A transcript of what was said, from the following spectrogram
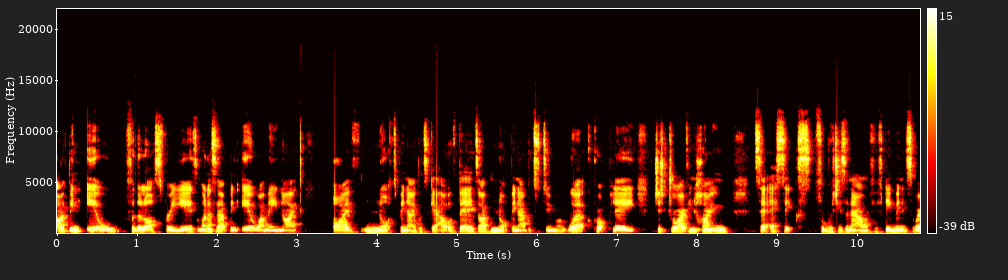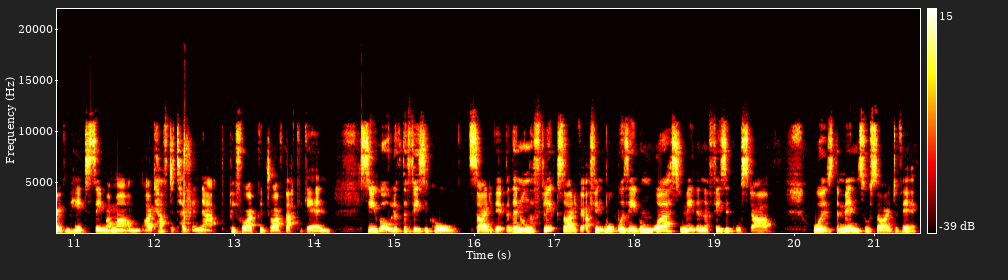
I've been ill for the last three years, and when I say I've been ill, I mean like I've not been able to get out of bed. I've not been able to do my work properly. Just driving home to Essex, which is an hour and 15 minutes away from here to see my mum, I'd have to take a nap before I could drive back again. So you've got all of the physical side of it. But then on the flip side of it, I think what was even worse for me than the physical stuff was the mental side of it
